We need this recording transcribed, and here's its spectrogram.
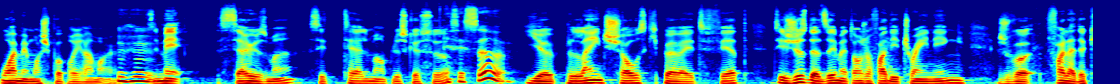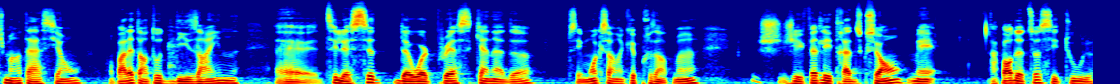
Ouais, mais moi, je suis pas programmeur. Dis, Mais sérieusement, c'est tellement plus que ça. c'est ça. Il y a plein de choses qui peuvent être faites. Tu sais, juste de dire, mettons, je vais faire des trainings, je vais faire la documentation. On parlait tantôt de design. Euh, le site de WordPress Canada, c'est moi qui s'en occupe présentement. J'ai fait les traductions, mais à part de ça, c'est tout, là.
